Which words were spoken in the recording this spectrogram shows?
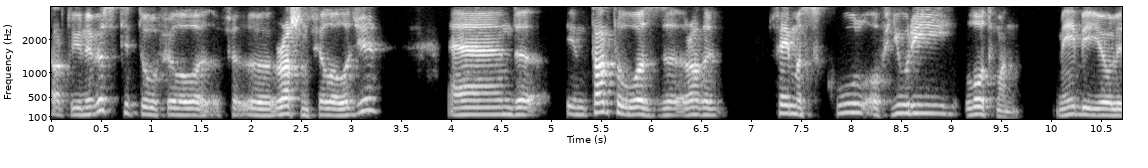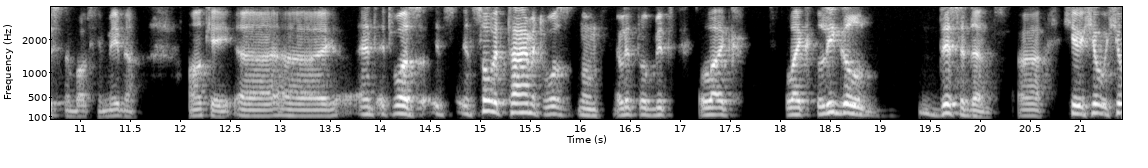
Tartu University, to philo- uh, Russian philology, and uh, in Tartu was a rather famous school of Yuri Lotman. Maybe you listen about him, maybe. Okay, uh, uh, and it was it's in Soviet time. It was a little bit like like legal dissident. Uh, he, he he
